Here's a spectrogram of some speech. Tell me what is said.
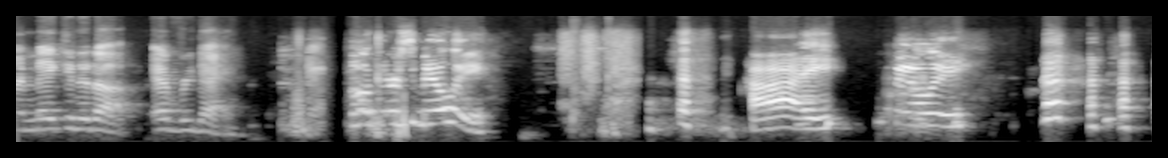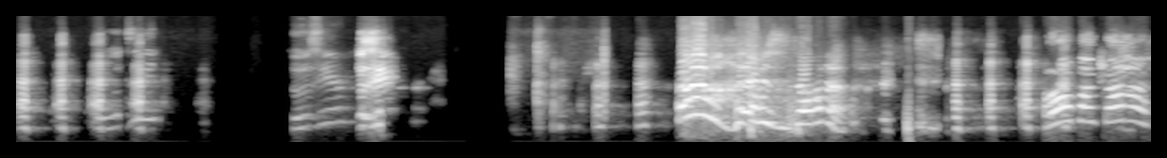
I'm making it up every day. Oh, there's Millie. hi. Millie. Who is? Who's here? Oh, there's Donna. Oh my gosh.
